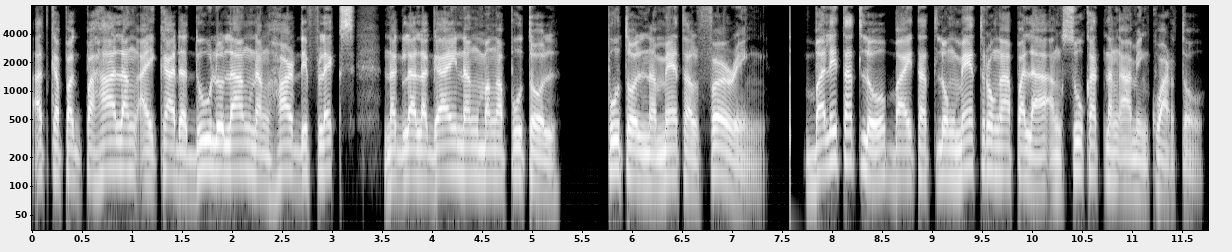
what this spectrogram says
at kapag pahalang ay kada dulo lang ng hardiflex, naglalagay ng mga putol, putol na metal furring. Bali tatlo by tatlong metro nga pala ang sukat ng aming kwarto.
